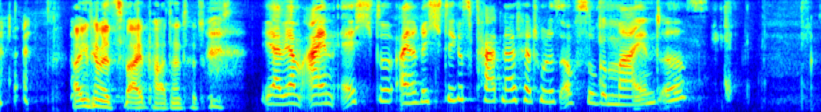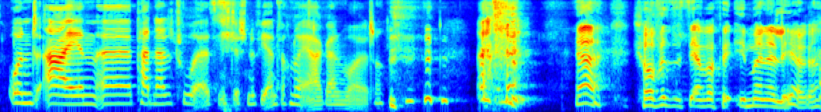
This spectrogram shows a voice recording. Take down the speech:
Eigentlich haben wir zwei Partner-Tattoos. Ja, wir haben ein echte, ein richtiges Partner-Tattoo, das auch so gemeint ist. Und ein äh, Partner-Tattoo, als mich der Schnüffi einfach nur ärgern wollte. Ja, ich hoffe, es ist dir einfach für immer eine Lehre.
